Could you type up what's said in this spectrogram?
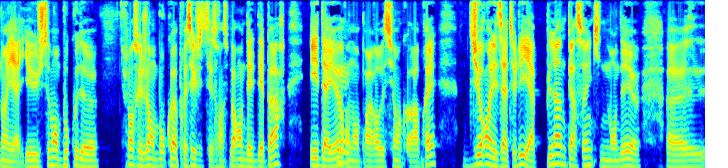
Non, il y, a, eu justement beaucoup de. Je pense que les gens ont beaucoup apprécié que j'étais transparent dès le départ. Et d'ailleurs, on mm. en parlera aussi encore après. Durant les ateliers, il y a plein de personnes qui demandaient euh, euh,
